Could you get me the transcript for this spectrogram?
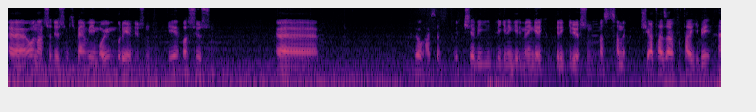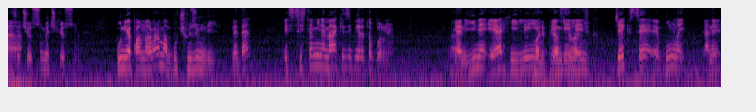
Ee, ondan sonra diyorsun ki ben benim oyum buraya diyorsun. Tık diye basıyorsun. Yok aslında kişiler bilgi bilgine girmene gerek yok. Direkt giriyorsun. Nasıl sandık şey atar zarf atar gibi Ha. seçiyorsun ve çıkıyorsun. Bunu yapanlar var ama bu çözüm değil. Neden? E, sistem yine merkezi bir yere toplanıyor. Evet. Yani yine eğer hileyi engelleyecekse e, bununla yani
